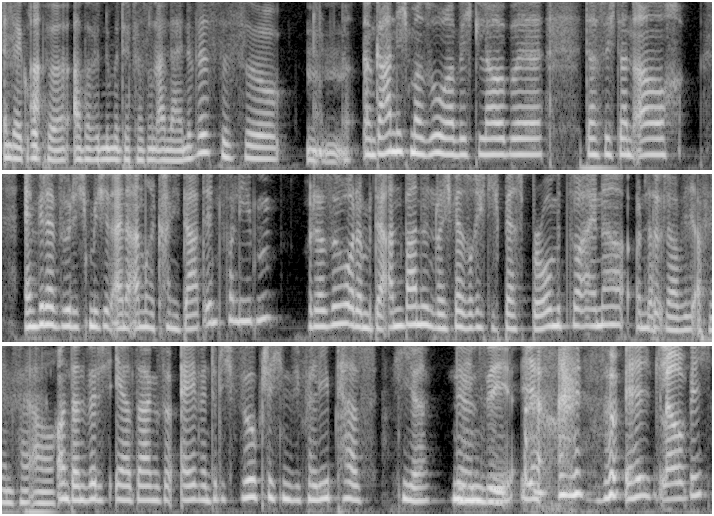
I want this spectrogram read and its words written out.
In der Gruppe. Aber wenn du mit der Person alleine bist, bist du. mm, Äh, Gar nicht mal so, aber ich glaube, dass ich dann auch, entweder würde ich mich in eine andere Kandidatin verlieben oder so, oder mit der anbandeln, oder ich wäre so richtig Best Bro mit so einer. Und, Das glaube ich auf jeden Fall auch. und dann würde ich eher sagen, so, ey, wenn du dich wirklich in sie verliebt hast, hier, nimm, Nimm sie. sie. Ja, so wäre ich, glaube ich.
